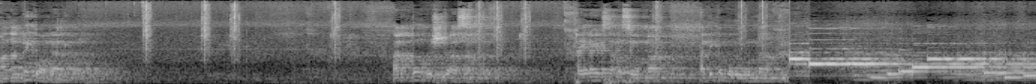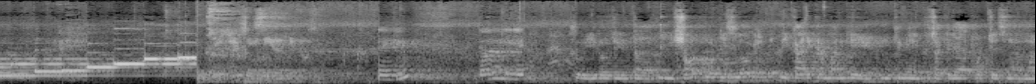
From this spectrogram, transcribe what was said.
పాదాలనే కోగాలి. అర్ధ ఉష్ట్రాసనం థైరాయిడ్ సమస్య ఉన్న అధిక బరువు ఉన్న షార్ట్ నోటీస్లో ఈ కార్యక్రమానికి ముఖ్యంగా ఇంత చక్కగా ఏర్పాటు చేసిన మా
